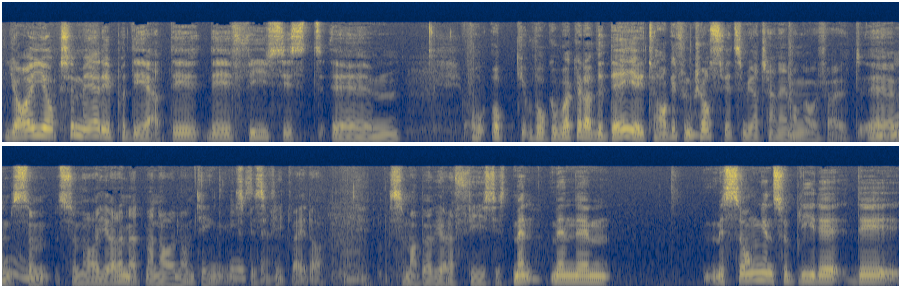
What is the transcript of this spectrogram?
jag är ju också med dig på det att det, det är fysiskt. ehm, och, och Vocal Workout of the Day är ju taget från Crossfit som jag tränade i många år förut. ehm, som, som har att göra med att man har någonting det. specifikt varje dag. Som man behöver göra fysiskt. Men, men ehm, med sången så blir det, det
